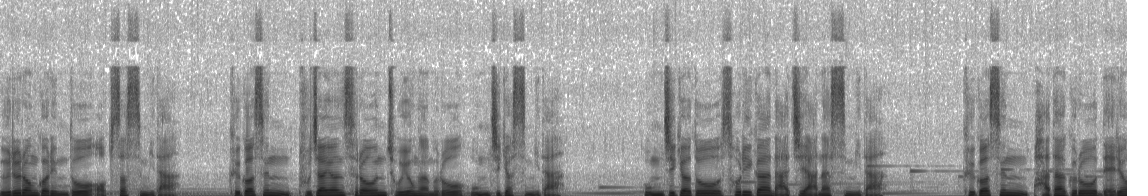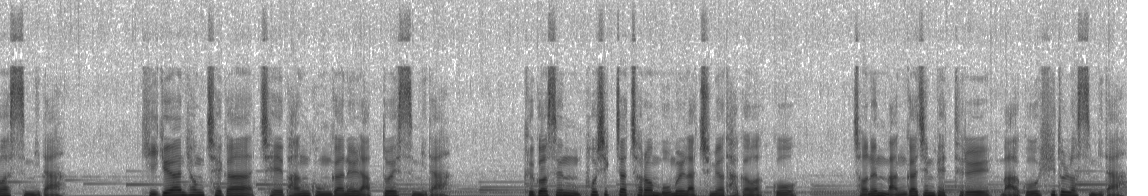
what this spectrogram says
으르렁거림도 없었습니다. 그것은 부자연스러운 조용함으로 움직였습니다. 움직여도 소리가 나지 않았습니다. 그것은 바닥으로 내려왔습니다. 기괴한 형체가 제 방 공간을 압도했습니다. 그것은 포식자처럼 몸을 낮추며 다가왔고 저는 망가진 배트를 마구 휘둘렀습니다.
